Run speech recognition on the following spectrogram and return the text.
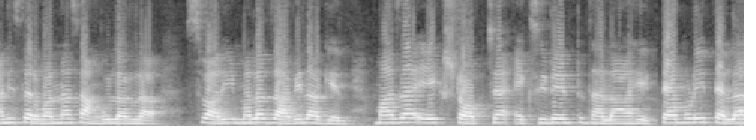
आणि सर्वांना सांगू लागला स्वारी मला जावे लागेल. माझा एक स्टॉपचा ॲक्सिडेंट झाला आहे. त्यामुळे त्याला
